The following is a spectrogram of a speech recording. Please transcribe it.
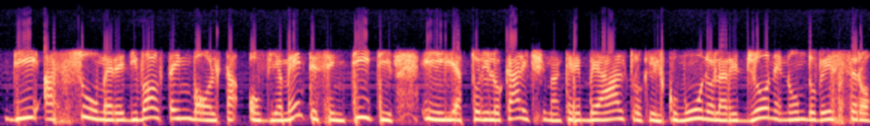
di assumere di volta in volta, ovviamente sentiti gli attori locali, ci mancherebbe altro che il comune o la regione non dovessero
